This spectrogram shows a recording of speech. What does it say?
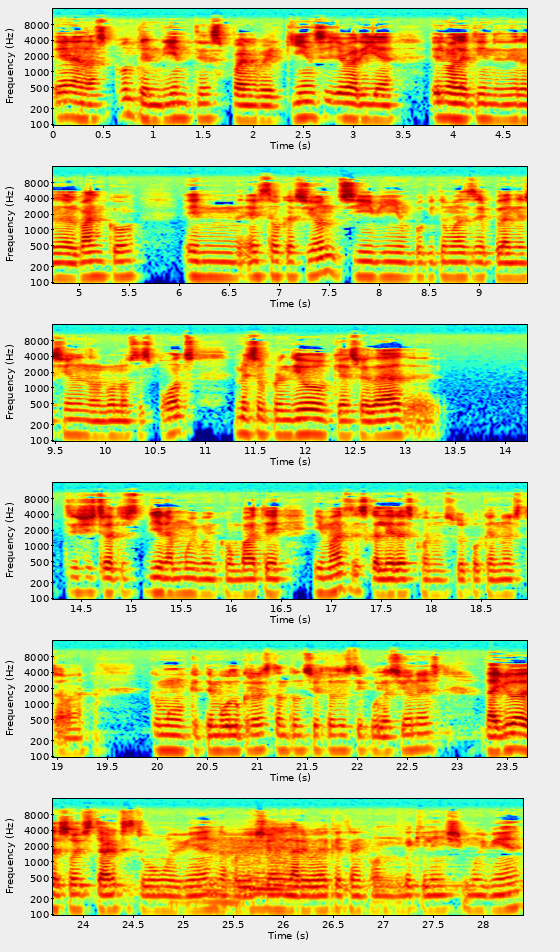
eran las contendientes para ver quién se llevaría el maletín de dinero en el banco. En esta ocasión sí vi un poquito más de planeación en algunos spots me sorprendió que a su edad eh, Trish diera muy buen combate y más de escaleras cuando en su época no estaba. Como que te involucraras tanto en ciertas estipulaciones. La ayuda de Zoe Starks estuvo muy bien, la proyección y la rivalidad que traen con Becky Lynch muy bien.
